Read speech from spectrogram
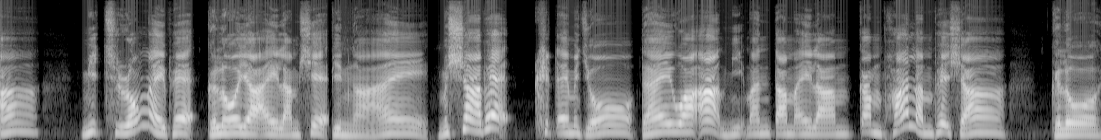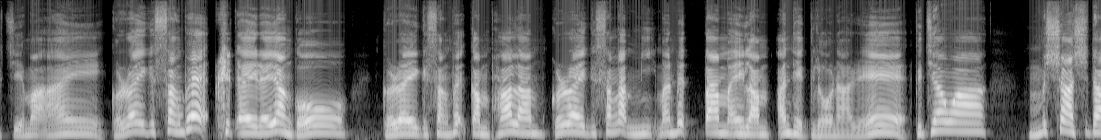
อามิชร้องไอเพะกลัวยาไอลามเชปินงายมชาเพะคริตไอมจ่อไดว่าอะมีมันตามไอลามกัมพาลามเพชากลัวเจมาไอกระไรกสังเพะคริตไอไรยังโก กระไรก็สังเพกัมพาลามกระไรก็สังอมีมันเพตามไอลามอันเทกโลนาเรกะจาวามชาชิดา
